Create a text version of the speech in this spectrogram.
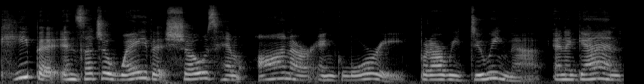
keep it in such a way that shows him honor and glory. But are we doing that? And again,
